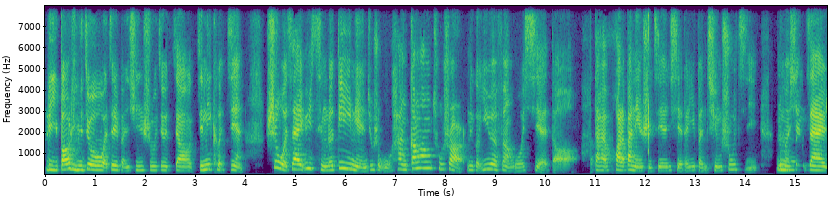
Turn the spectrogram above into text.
礼包里面就有我这本新书，就叫《仅你可见》。是我在疫情的第一年，就是武汉刚刚出事儿那个一月份，我写的，大概花了半年时间写的一本情书集。那么嗯现在，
